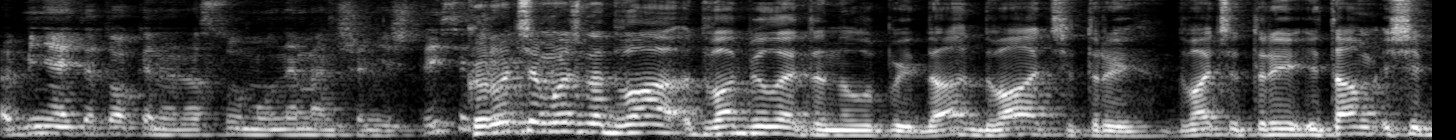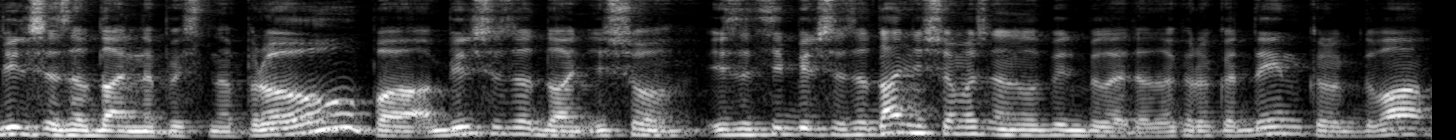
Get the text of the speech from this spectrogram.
Обміняйте токени на суму не менше, ніж 1000. Коротше, можна два, два білети налупити, да? Два чи три. Два чи три. І там ще більше завдань написано. Про опа, більше завдань. І що? І за ці більше завдань ще можна налупити білети. Да? Крок один, крок два.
